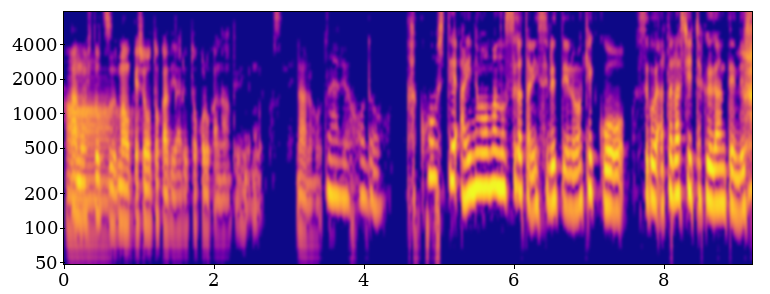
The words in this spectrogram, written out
あの一つ、まあ、お化粧とかでやるところかなというふうに思いますね。なるほど。なるほど加工してありのままの姿にするっていうのは結構すごい新しい着眼点でし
